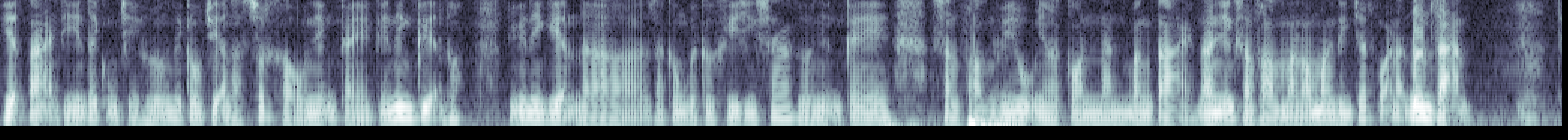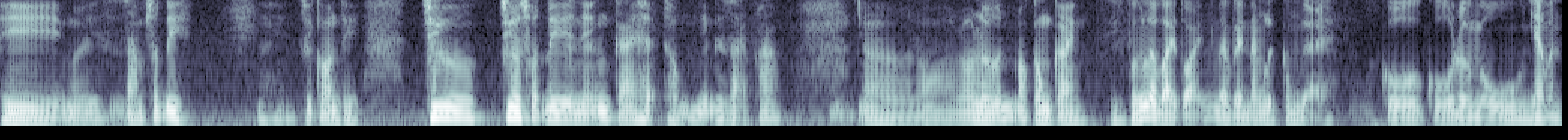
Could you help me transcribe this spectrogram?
hiện tại thì Intech cũng chỉ hướng đến câu chuyện là xuất khẩu những cái cái linh kiện thôi. Những cái linh kiện uh, gia công về cơ khí chính xác rồi những cái sản phẩm ví dụ như là con năn băng tải là những sản phẩm mà nó mang tính chất gọi là đơn giản thì mới dám xuất đi. Đấy. chứ còn thì chưa chưa xuất đi những cái hệ thống những cái giải pháp uh, nó nó lớn nó cồng cành. Thì vẫn là bài toán là về năng lực công nghệ của của đội ngũ nhà mình.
